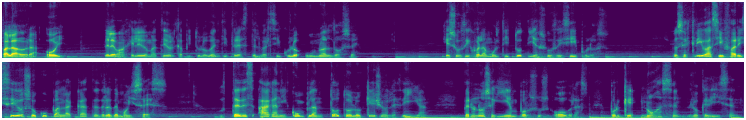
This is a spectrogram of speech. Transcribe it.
palabra hoy del Evangelio de Mateo, el capítulo 23, del versículo 1 al 12. Jesús dijo a la multitud y a sus discípulos, Los escribas y fariseos ocupan la cátedra de Moisés. Ustedes hagan y cumplan todo lo que ellos les digan, pero no se guíen por sus obras, porque no hacen lo que dicen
